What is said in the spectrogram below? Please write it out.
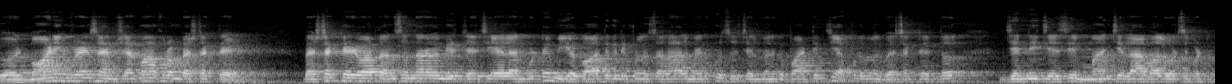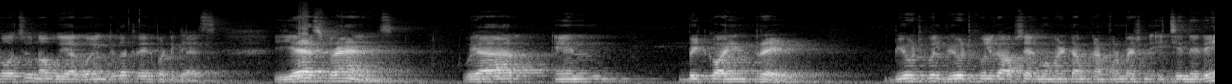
Good morning friends I'm Sharma from బెస్టక్ ట్రేడ్ బెస్టక్ ట్రేడ్ వారితో అనుసంధానమే మీరు ట్రేడ్ చేయాలనుకుంటే మీ యొక్క ఆర్థిక నిపుణుల సలహాల మేరకు సూచనల మేరకు పాటించి అప్పుడు మీరు బెస్టక్ ట్రేడ్తో జర్నీ చేసి మంచి లాభాలు ఒడిసిపెట్టుకోవచ్చు. Now we're going to the trade particulars yes friends we're in bitcoin trade beautiful బ్యూటిఫుల్గా అప్సైడ్ మూమెంటం కన్ఫర్మేషన్ ఇచ్చింది ఇది.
